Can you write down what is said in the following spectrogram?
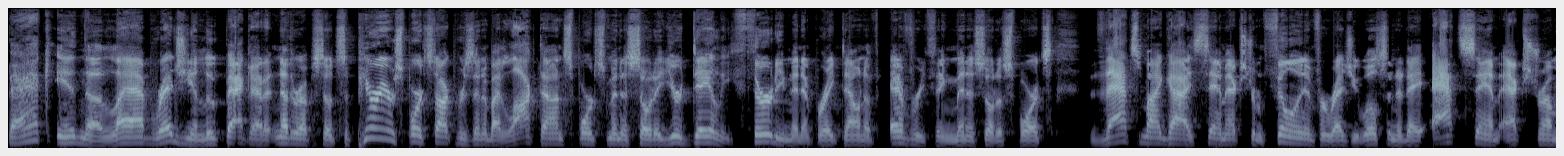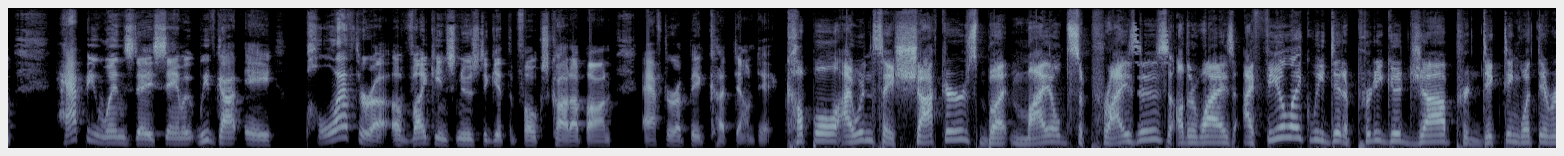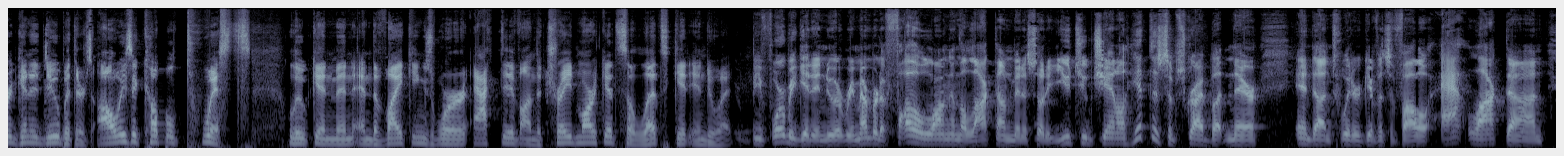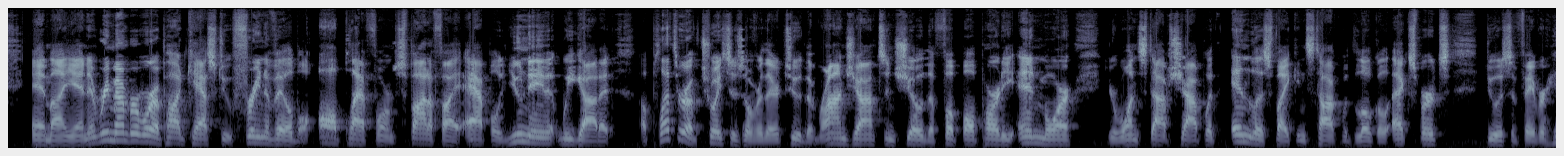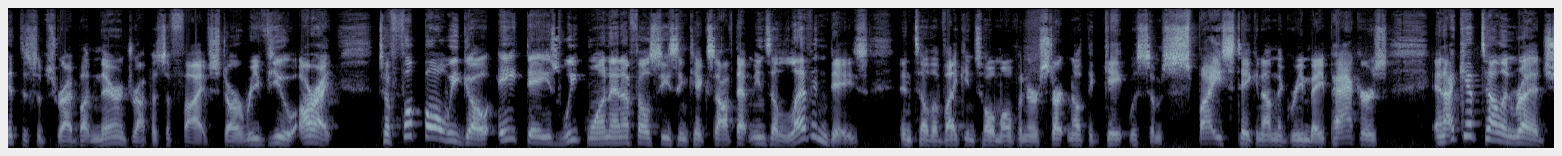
Back in the lab, Reggie and Luke back at it. Another episode, Superior Sports Talk, presented by Locked On Sports Minnesota. Your daily 30 minute breakdown of everything Minnesota sports. That's my guy, Sam Ekstrom, filling in for Reggie Wilson today at Sam Ekstrom. Happy Wednesday, Sam. We've got a plethora of Vikings news to get the folks caught up on after a big cutdown day. couple, I wouldn't say shockers, but mild surprises. Otherwise, I feel like we did a pretty good job predicting what they were going to do, but there's always a couple twists, Luke Inman, and the Vikings were active on the trade market, so let's get into it. Before we get into it, remember to follow along on the Locked On Minnesota YouTube channel. Hit the subscribe button there, and on Twitter, give us a follow at Locked On MIN. And remember, we're a podcast too, free and available, all platforms, Spotify, Apple, you name it, we got it. A plethora of choices over there too. The Ron Johnson Show, the Football Party, and more. Your one-stop shop with endless Vikings talk with local experts. Do us a favor, hit the subscribe button there, and drop us a five-star review. All right. To football, we go eight days. Week one NFL season kicks off. That means 11 days until the Vikings home opener, starting out the gate with some spice, taking on the Green Bay Packers. And I kept telling Reg,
